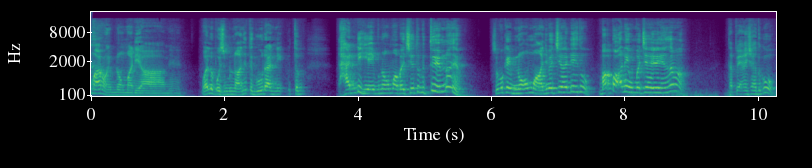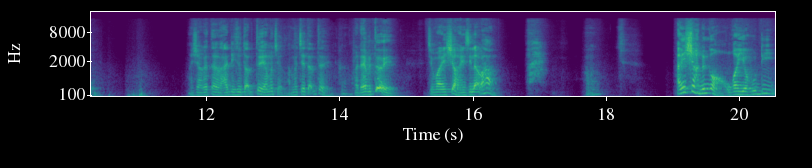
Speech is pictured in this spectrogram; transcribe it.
Umar, Ibnu Umar diam. Walaupun sebenarnya teguran ni te, hadis yang Ibnu Umar baca tu betul sebenarnya. So bukan Ibnu Umar je baca hadis tu. Bapak dia pun baca hadis yang sama. Tapi Aisyah tegur. Aisyah kata hadis tu tak betul yang baca. Yang baca tak betul. Padahal betul. Cuma Aisyah yang silap faham. Ha? Aisyah dengar orang Yahudi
